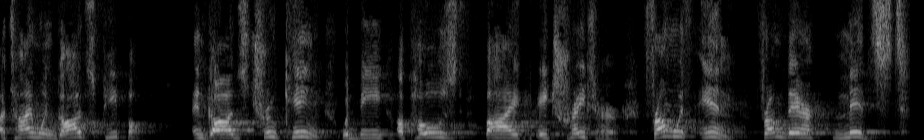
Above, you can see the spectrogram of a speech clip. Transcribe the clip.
a time when God's people and God's true king would be opposed by a traitor from within, from their midst,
